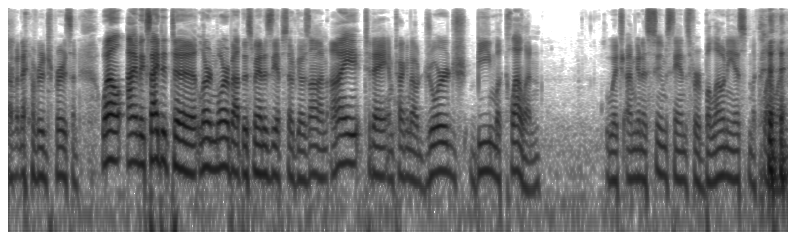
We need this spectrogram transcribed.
of an average person. Well, I'm excited to learn more about this man as the episode goes on. I today am talking about George B. McClellan, which I'm going to assume stands for Balonius McClellan.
